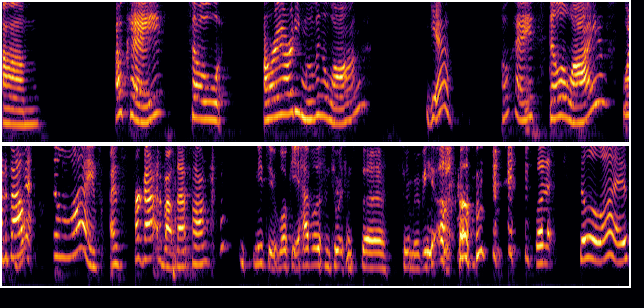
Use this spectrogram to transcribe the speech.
Um, okay, so are we already moving along? Yeah, Okay, still alive? What about Yeah. still alive? I've forgotten about that song. me too. Loki, I haven't listened to it since the Sue movie. Um, but Still Alive,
